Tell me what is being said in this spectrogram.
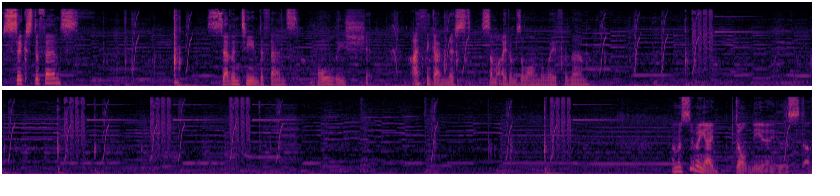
Six defense? 17 defense. Holy shit. I think I missed some items along the way for them. I'm assuming I don't need any of this stuff.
